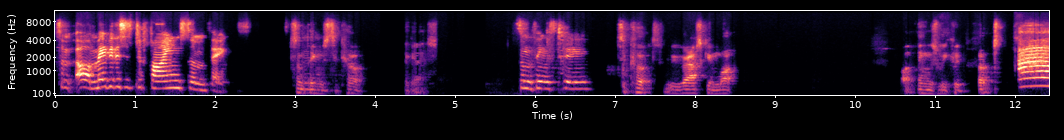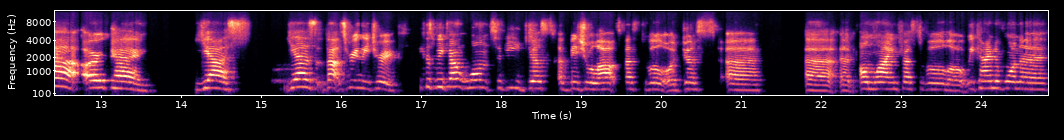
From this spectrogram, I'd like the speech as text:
some oh maybe this is to find some things Some things to cut, I guess. some things to To cut, we were asking what what things we could cut. Ah, okay. Yes, yes, that's really true. Because we don't want to be just a visual arts festival or just uh, uh, an online festival, or we kind of want to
